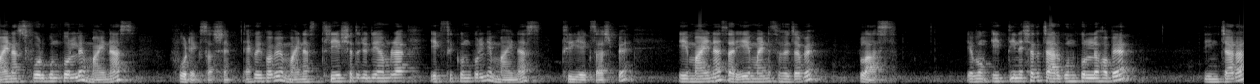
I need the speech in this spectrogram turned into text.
মাইনাস ফোর গুণ করলে মাইনাস ফোর এক্স আসে। একইভাবে মাইনাস থ্রি এর সাথে যদি আমরা এক্স গুণ করলে মাইনাস থ্রি এক্স আসবে। এই মাইনাস আর এ মাইনাস হয়ে যাবে প্লাস এবং এই তিনের সাথে চার গুণ করলে হবে তিন চারা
